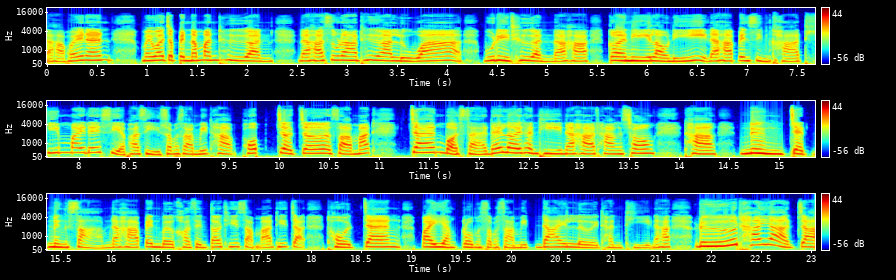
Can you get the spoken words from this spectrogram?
นะคะเพราะฉะนั้นไม่ว่าจะเป็นน้ำมันเถื่อนนะคะสุราเถื่อนหรือว่าบุหรี่เถื่อนนะคะ กรณีเหล่านี้นะคะเป็นสินค้าที่ไม่ได้เสียภาษีสรรพสามิตหากพบเจอเจอสามารถ แจ้งเบาะแสได้เลยทันทีนะคะ ทางช่องทาง 1713 นะคะ เป็นเบอร์ call center ที่สามารถที่จะโทรแจ้งไปยังกรมสรรพสามิตได้เลยทันทีนะคะ หรือถ้าอยากจะ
